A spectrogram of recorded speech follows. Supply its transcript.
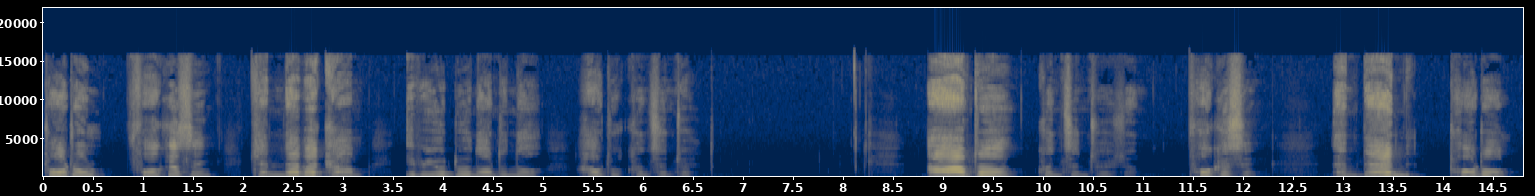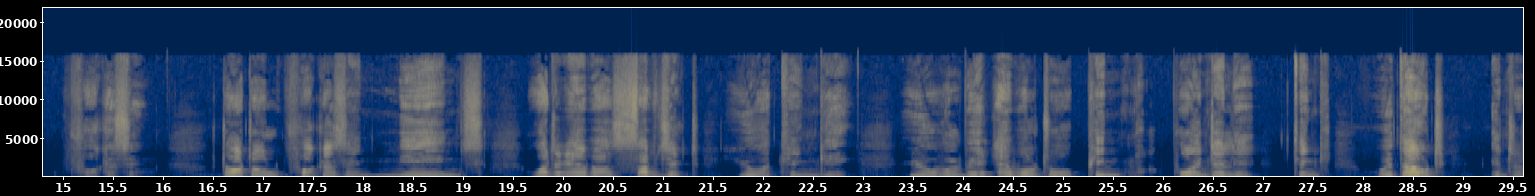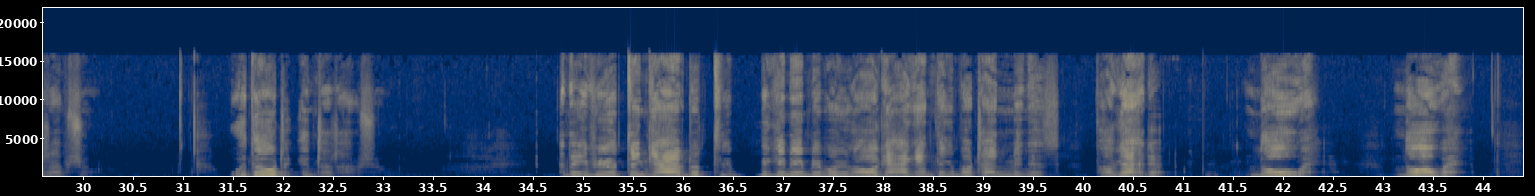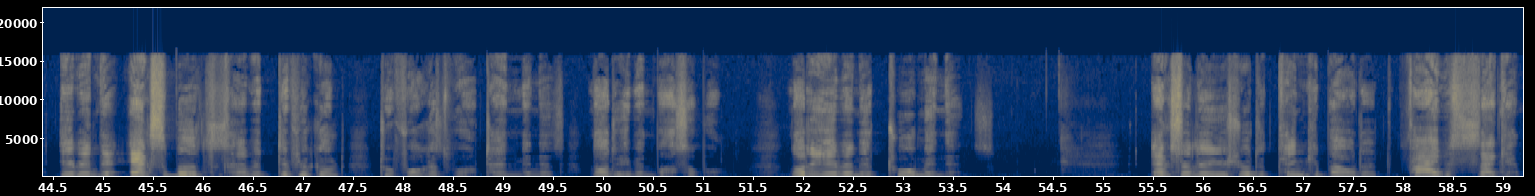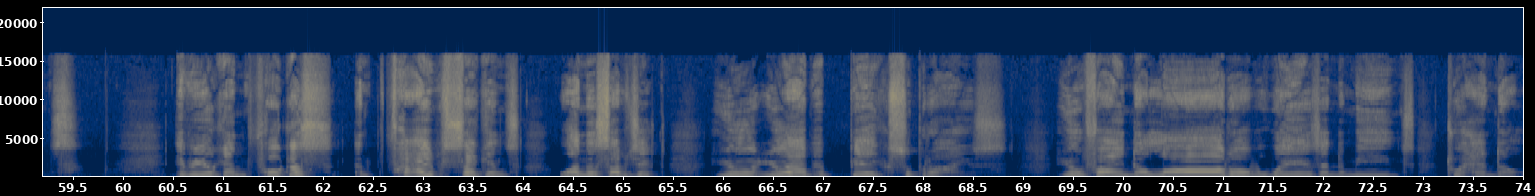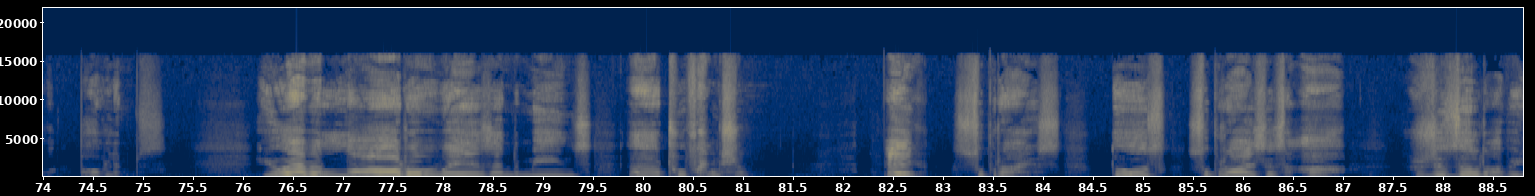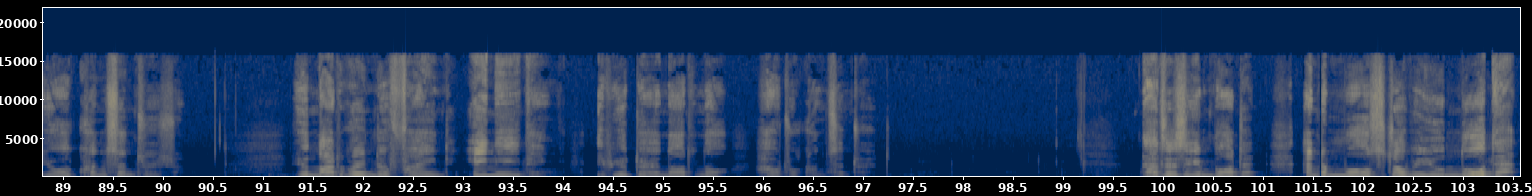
Total focusing can never come if you do not know how to concentrate. After concentration, focusing, and then total focusing. Total focusing means whatever subject you are thinking, you will be able to pinpointedly think without interruption. Without interruption. And if you think I have to, th- beginning people, you go, okay, I can think about 10 minutes. Forget it. No way. No way. Even the experts have it difficult to focus for 10 minutes. Not even possible. Not even uh, two minutes. Actually, you should think about it five seconds. If you can focus in five seconds on the subject, you, you have a big surprise. You find a lot of ways and means to handle problems. You have a lot of ways and means uh, to function. Big surprise. Those surprises are result of your concentration. You're not going to find anything if you do not know how to concentrate. That is important. And most of you know that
